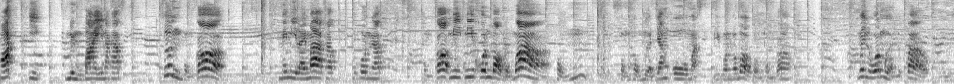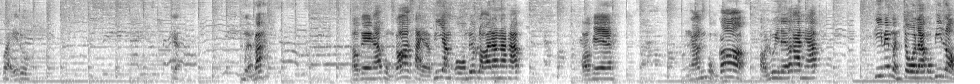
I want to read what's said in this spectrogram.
ฮอตอีก 1 ใบนะครับ ซึ่งผมก็ไม่มีอะไรมากครับ ทุกคนครับ ผมก็มีมีคนบอกผมว่าผมผมผมเหมือนยังโอมอะ มีคนเขาบอกผมผมก็ ไม่รู้ว่าเหมือนหรือเปล่าผมใส่ให้ดูเหมือนปะโอเคครับ ผมก็ใส่แบบพี่ยังโอมเรียบร้อยแล้วนะครับ โอเค งั้นผมก็ขอลุยเลยแล้วกันครับ พี่ไม่เหมือนโจแล้วเพราะพี่หล่อ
